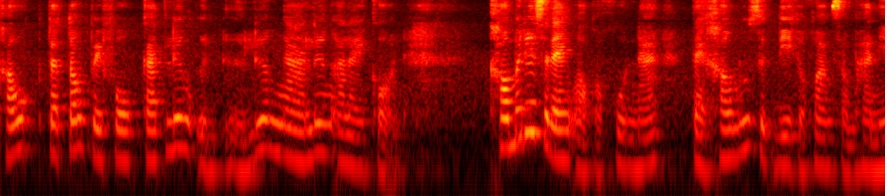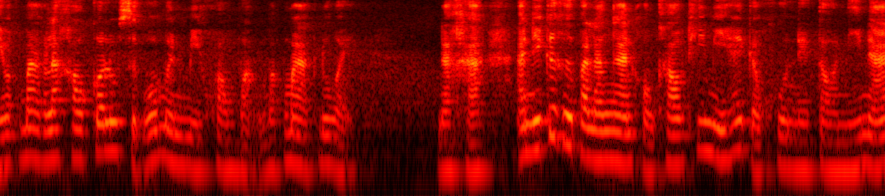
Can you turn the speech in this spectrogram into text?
เขาจะต้องไปโฟกัสเรื่องอื่น ๆ เรื่องงานเรื่องอะไรก่อน เขาไม่ได้แสดงออกกับคุณนะ แต่เขารู้สึกดีกับความสัมพันธ์นี้มาก ๆ และเขาก็รู้สึกว่ามันมีความหวังมาก ๆ ด้วยนะคะ อันนี้ก็คือพลังงานของเขาที่มีให้กับคุณในตอนนี้นะ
